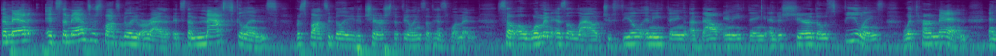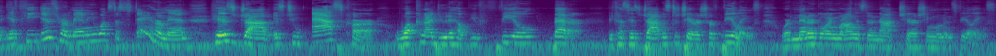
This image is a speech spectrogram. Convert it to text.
the man it's the man's responsibility or rather it's the masculine's responsibility to cherish the feelings of his woman so a woman is allowed to feel anything about anything and to share those feelings with her man and if he is her man and he wants to stay her man his job is to ask her what can i do to help you feel better because his job is to cherish her feelings. Where men are going wrong is they're not cherishing women's feelings.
